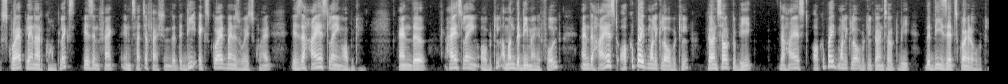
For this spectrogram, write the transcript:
square planar complex is in fact in such a fashion that the d x squared minus y squared is the highest lying orbital and the highest lying orbital among the d manifold and the highest occupied molecular orbital turns out to be the highest occupied molecular orbital turns out to be the d z squared orbital.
